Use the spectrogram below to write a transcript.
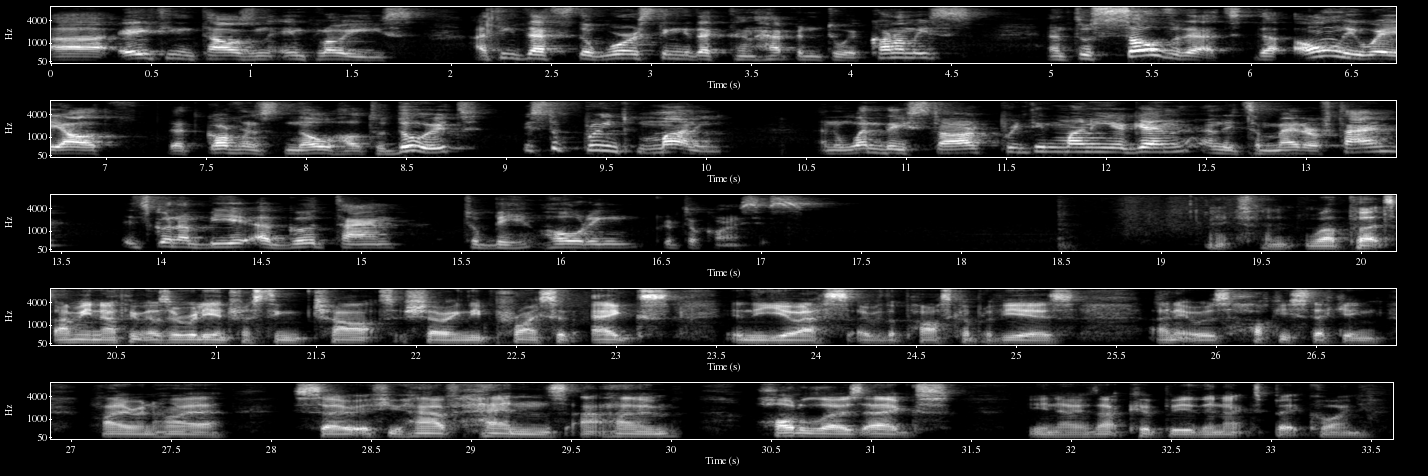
uh, 18,000 employees, I think that's the worst thing that can happen to economies and to solve that, the only way out that governments know how to do it is to print money. And when they start printing money again, and it's a matter of time, it's going to be a good time to be holding cryptocurrencies. Excellent. Well put. I mean, I think there's a really interesting chart showing the price of eggs in the US over the past couple of years, and it was hockey sticking higher and higher. So if you have hens at home, hodl those eggs. You know, that could be the next Bitcoin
